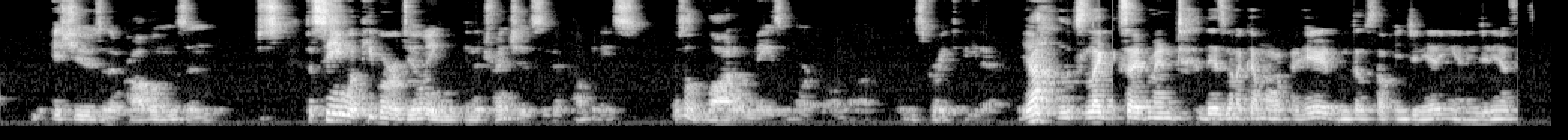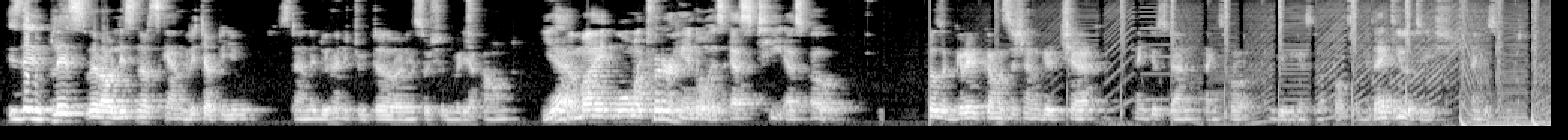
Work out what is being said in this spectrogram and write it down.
issues and their problems and just just seeing what people are doing in the trenches of their companies. There's a lot of amazing work going on. It's great to be there. Yeah, looks like excitement days gonna come out ahead in terms of engineering and engineers. Is there a place where our listeners can reach out to you? Stanley, do you have any Twitter or any social media account? Yeah, my well, my Twitter handle is stso. It was a great conversation, great chat. Thank you, Stan. Thanks for giving us an opportunity. Thank you, Atish. Thank you so much.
